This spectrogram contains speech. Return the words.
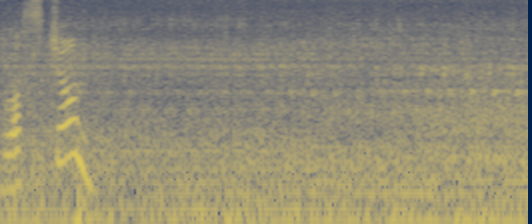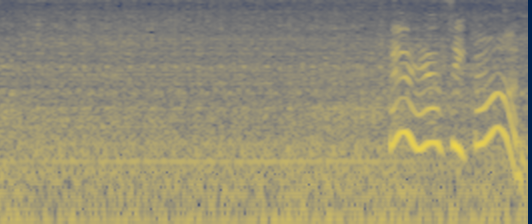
I've lost John. Where the hell's he gone?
